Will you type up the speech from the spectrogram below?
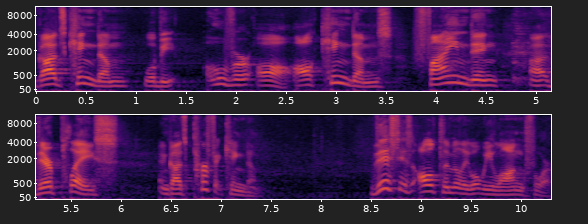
God's kingdom will be over all. All kingdoms finding uh, their place in God's perfect kingdom. This is ultimately what we long for.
